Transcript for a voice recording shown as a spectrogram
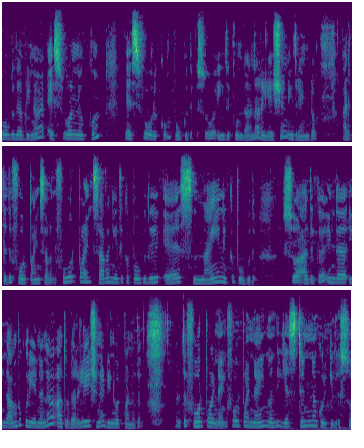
போகுது அப்படின்னா எஸ் ஒன்னுக்கும் எஸ் ஃபோருக்கும் போகுது. ஸோ இதுக்கு உண்டான ரிலேஷன் இது ரெண்டும். அடுத்தது four point seven four point seven எதுக்கு போகுது? எஸ் நைனுக்கு போகுது. ஸோ அதுக்கு இந்த இந்த அம்புக்குறி என்னென்னா அதோட ரிலேஷனை டினோட் பண்ணுது. அடுத்து four point nine four point nine வந்து எஸ் டென்னை குறிக்குது. ஸோ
